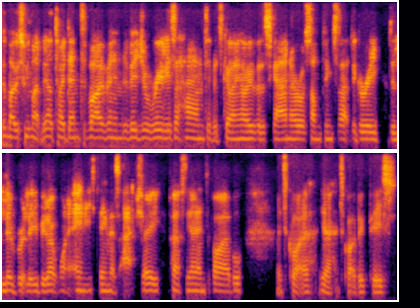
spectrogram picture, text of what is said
the most we might be able to identify of an individual really is a hand if it's going over the scanner or something to that degree. Deliberately, we don't want anything that's actually personally identifiable. It's quite a yeah, it's quite a big piece.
